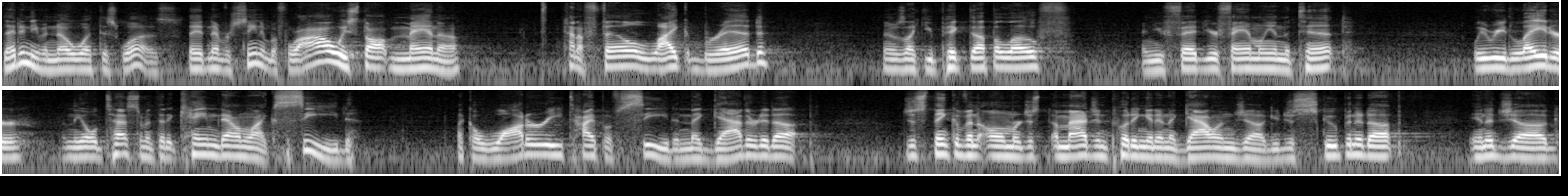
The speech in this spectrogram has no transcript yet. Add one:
They didn't even know what this was, they had never seen it before. I always thought manna kind of fell like bread. It was like you picked up a loaf and you fed your family in the tent. We read later in the Old Testament that it came down like seed, like a watery type of seed, and they gathered it up. Just think of an omer, just imagine putting it in a gallon jug. You're just scooping it up in a jug,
